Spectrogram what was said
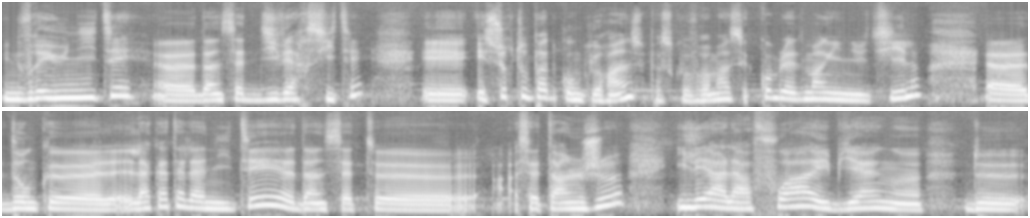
une vraie unité dans cette diversité et, et, surtout pas de concurrence parce que vraiment c'est complètement inutile. donc la catalanité dans cette, cet enjeu, il est à la fois eh bien, de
